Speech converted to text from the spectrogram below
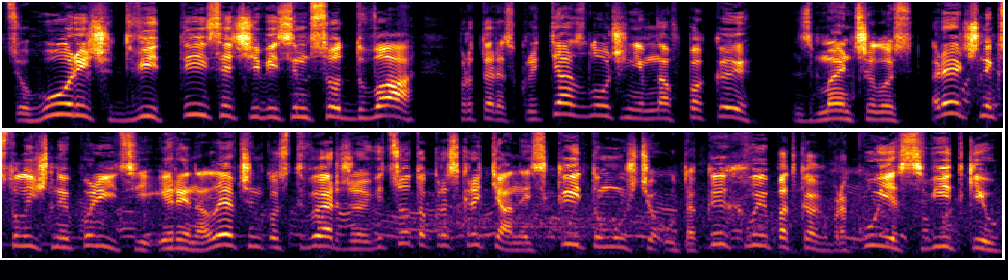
Цьогоріч 2802. Проте розкриття злочинів навпаки зменшилось. Речник столичної поліції Ірина Левченко стверджує, відсоток розкриття низький, тому що у таких випадках бракує свідків.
